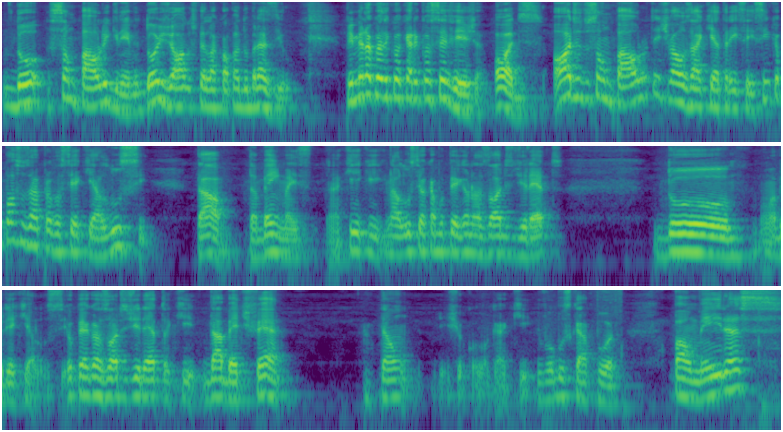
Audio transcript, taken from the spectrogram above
do São Paulo e Grêmio. Dois jogos pela Copa do Brasil. Primeira coisa que eu quero que você veja, odds. Odds do São Paulo, a gente vai usar aqui a 365, eu posso usar para você aqui a Lucy, tá? Também, mas aqui, aqui na Lucy eu acabo pegando as odds direto do... Vamos abrir aqui a Lucy. Eu pego as odds direto aqui da Betfair. Então, deixa eu colocar aqui. Eu vou buscar por Palmeiras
